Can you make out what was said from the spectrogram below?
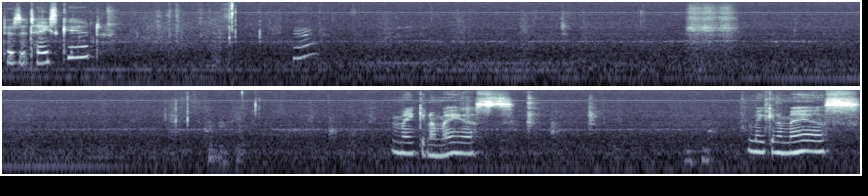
Does it taste good? Hmm? Making a mess. Making a mess.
